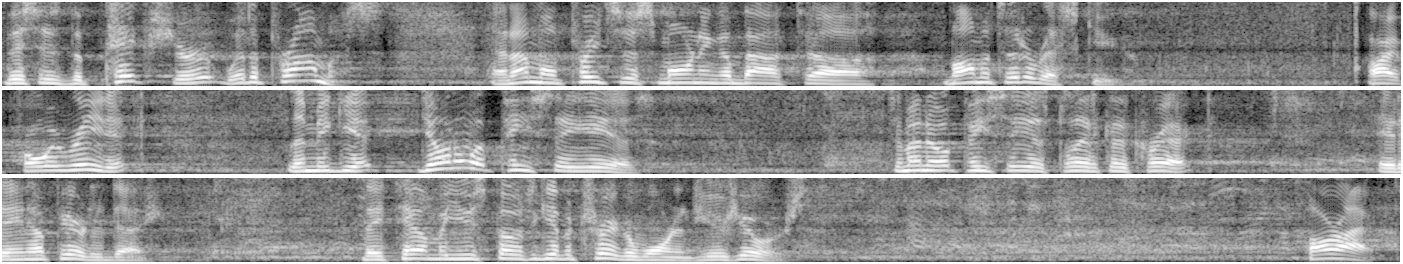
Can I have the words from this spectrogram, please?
This is the picture with a promise. And I'm going to preach this morning about uh, Mama to the rescue. All right, before we read it, let me get, do y'all know what PC is? Does anybody know what PC is politically correct? It ain't up here today. They tell me you're supposed to give a trigger warning. Here's yours. All right.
